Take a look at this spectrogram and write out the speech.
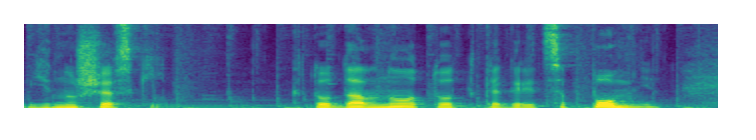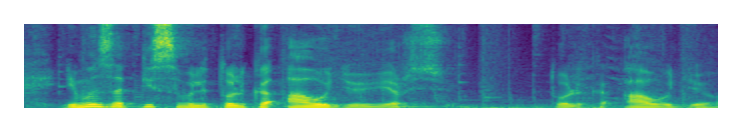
Янушевский кто давно, тот, как говорится, помнит. И мы записывали только аудиоверсию. Только аудио.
